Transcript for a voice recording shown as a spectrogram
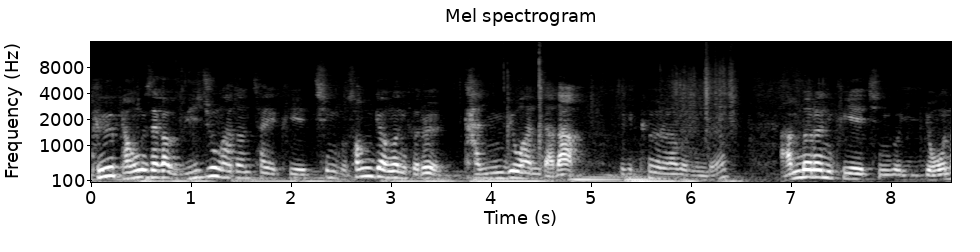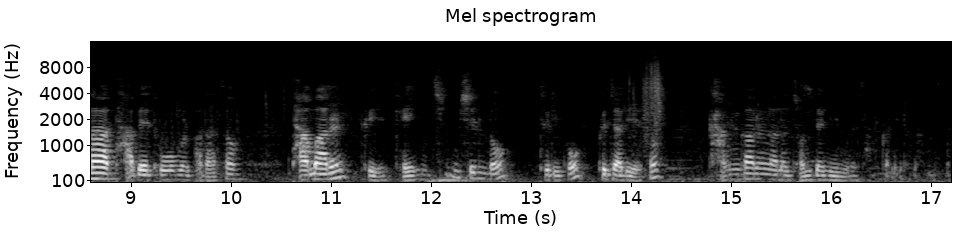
그 병세가 위중하던 차에 그의 친구 성경은 그를 간교한 자다 이렇게 표현을 하고 있는데요. 암론은 그의 친구 이 요나 답의 도움을 받아서 다마를 그의 개인 침실로 드리고 그 자리에서 강간을 하는 전대미문의 사건이 일어납니다.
